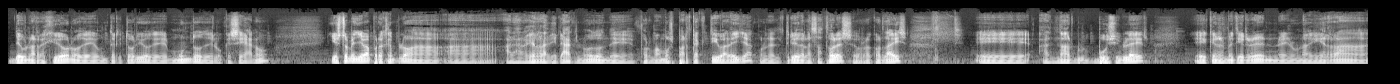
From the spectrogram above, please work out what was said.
de una región o de un territorio, del mundo, de lo que sea, ¿no? Y esto me lleva, por ejemplo, a, la guerra de Irak, ¿no? Donde formamos parte activa de ella con el trío de las Azores, si os recordáis, eh, Aznar, Bush y Blair, eh, que nos metieron en, una guerra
